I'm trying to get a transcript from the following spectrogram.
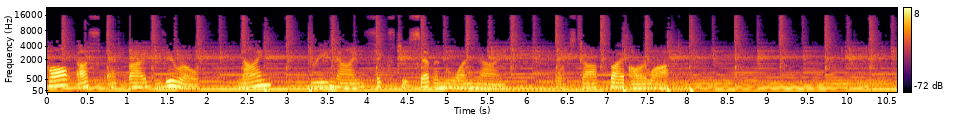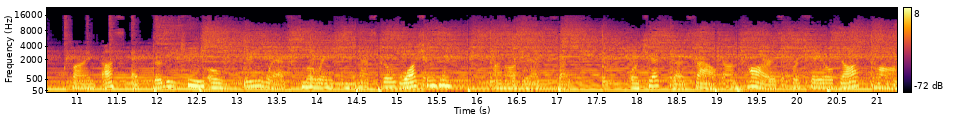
Call us at 509-396-2719 or stop by our lot. Find us at 3203 West Marie in Pasco, Washington on our website or check us out on carsforsale.com.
